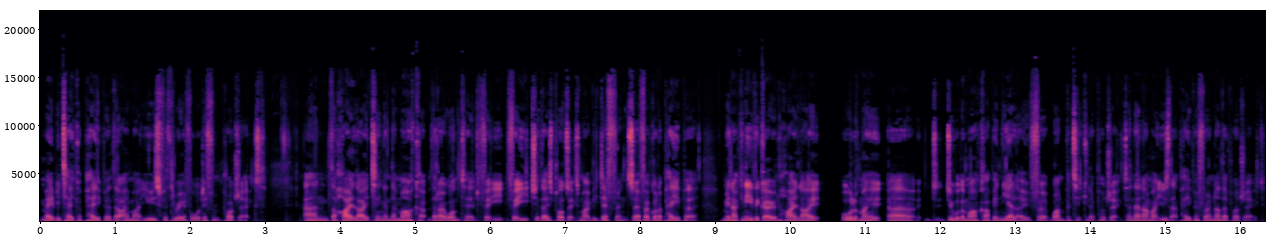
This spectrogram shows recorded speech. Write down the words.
maybe take a paper that I might use for three or four different projects and the highlighting and the markup that I wanted for e- for each of those projects might be different. So if I've got a paper, I mean, I can either go and highlight all of my uh, do all the markup in yellow for one particular project, and then I might use that paper for another project,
